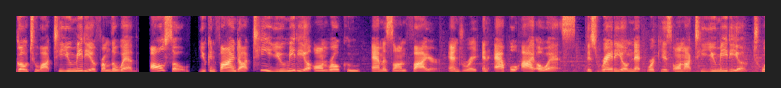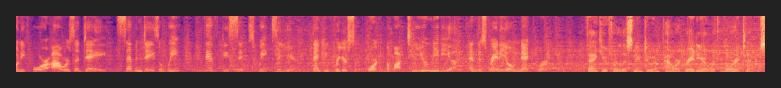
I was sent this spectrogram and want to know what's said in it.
go to OTU Media from the web. Also, you can find OTU Media on Roku, Amazon Fire, Android, and Apple iOS. This radio network is on OTU Media 24 hours a day, 7 days a week, 56 weeks a year. Thank you for your support of OTU Media and this radio network. Thank you for listening to Empowered Radio with Lori Timbs.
